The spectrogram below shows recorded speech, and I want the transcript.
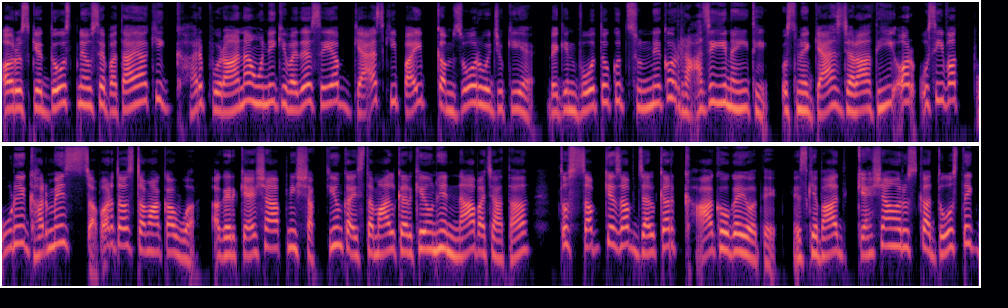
और उसके दोस्त ने उसे बताया कि घर पुराना होने की वजह से अब गैस की पाइप कमज़ोर हो चुकी है। लेकिन वो तो कुछ सुनने को राज़ी ही नहीं थी। उसने गैस जला दी और उसी वक्त पूरे घर में ज़बरदस्त धमाका हुआ। अगर कैशा अपनी शक्ति शक्तियों का इस्तेमाल करके उन्हें ना बचाता तो सब के सब जलकर खाक हो गए होते। इसके बाद कैशा और उसका दोस्त एक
